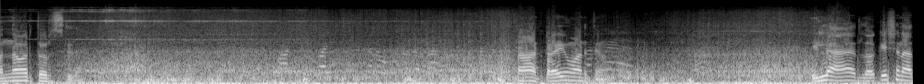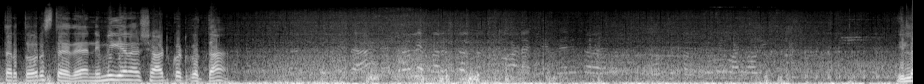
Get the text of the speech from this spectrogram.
ಒನ್ ಅವರ್ ತೋರಿಸ್ತಿದೆ ಫಾರ್ಟಿ ಫೈವ್ ಹೋಗ್ತದಲ್ಲ ಹಾಂ ಟ್ರೈ ಮಾಡ್ತೀನಿ. ಇಲ್ಲ ಲೊಕೇಶನ್ ಆ ಥರ ತೋರಿಸ್ತಾ ಇದೆ. ನಿಮಗೇನಾದ್ರು ಶಾರ್ಟ್ ಕಟ್ ಗೊತ್ತಾ? ಇಲ್ಲ,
